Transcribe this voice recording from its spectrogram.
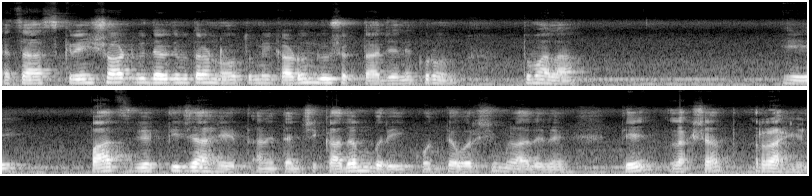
याचा स्क्रीनशॉट विद्यार्थी मित्रांनो तुम्ही काढून घेऊ शकता जेणेकरून तुम्हाला हे पाच व्यक्ती जे आहेत आणि त्यांची कादंबरी कोणत्या वर्षी मिळालेली आहे ते लक्षात राहील.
